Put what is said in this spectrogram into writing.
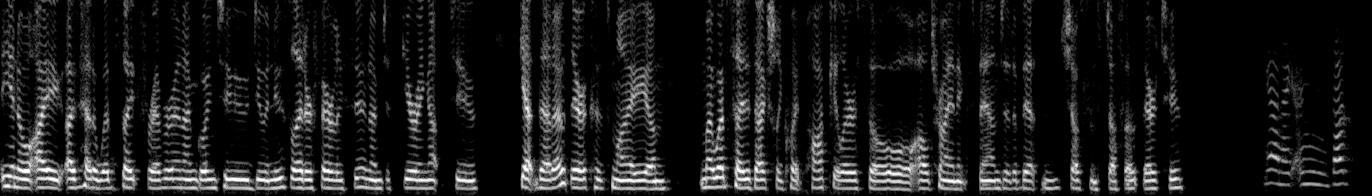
you know, I, I've had a website forever, and I'm going to do a newsletter fairly soon. I'm just gearing up to get that out there because my um, my website is actually quite popular, so I'll try and expand it a bit and shove some stuff out there too. Yeah, and I, I mean that's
